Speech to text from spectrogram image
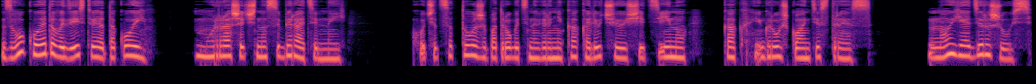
Звук у этого действия такой мурашечно-собирательный. Хочется тоже потрогать наверняка колючую щетину, как игрушку антистресс. Но я держусь.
